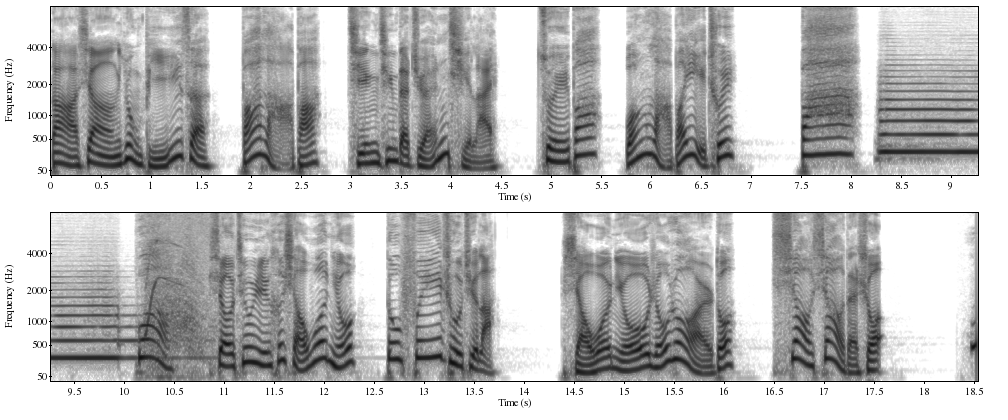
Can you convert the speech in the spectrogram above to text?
大象用鼻子把喇叭轻轻地卷起来，嘴巴往喇叭一吹，叭！哇，小蚯蚓和小蜗牛都飞出去了。小蜗牛揉揉耳朵，笑笑地说：“哇，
